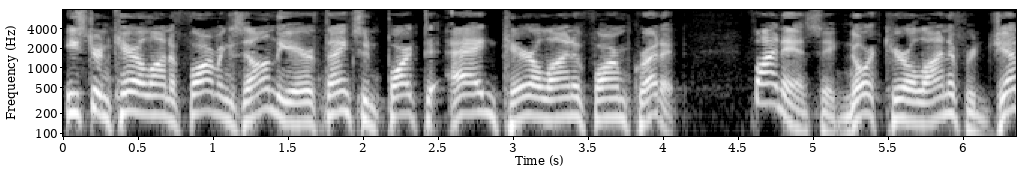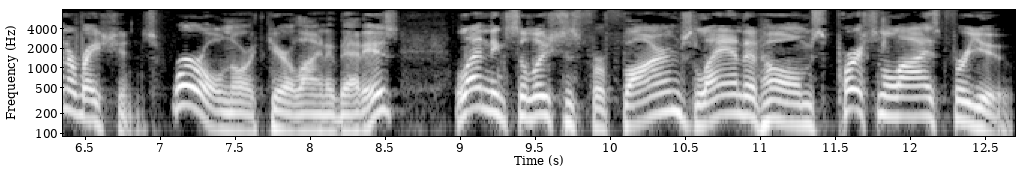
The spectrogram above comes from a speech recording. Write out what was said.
Eastern Carolina Farming is on the air thanks in part to Ag Carolina Farm Credit. Financing North Carolina for generations. Rural North Carolina, that is. Lending solutions for farms, land, and homes personalized for you.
